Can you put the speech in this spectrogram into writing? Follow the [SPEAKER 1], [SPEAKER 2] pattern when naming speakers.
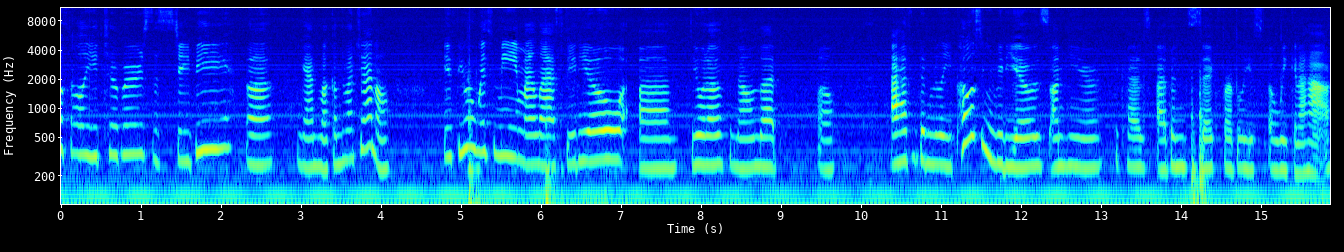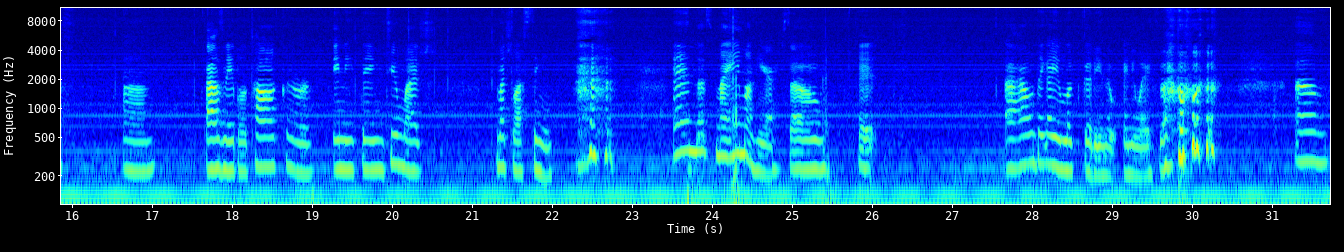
[SPEAKER 1] Hello fellow YouTubers, this is JB. Uh, again, welcome to my channel. If you were with me in my last video, um, you would have known that, well, I haven't been really posting videos on here because I've been sick for at least a week and a half. Um, I wasn't able to talk or anything too much, much less singing. and that's my aim on here, so it I don't think I looked good either, anyway, so. um,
